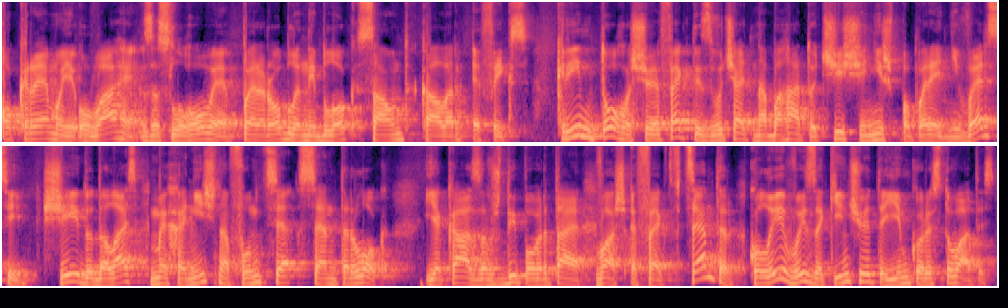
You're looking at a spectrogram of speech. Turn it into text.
Окремої уваги заслуговує перероблений блок Sound Color FX. Крім того, що ефекти звучать набагато чище, ніж в попередній версії, ще й додалась механічна функція Center Lock, яка завжди повертає ваш ефект в центр, коли ви закінчуєте їм користуватись.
